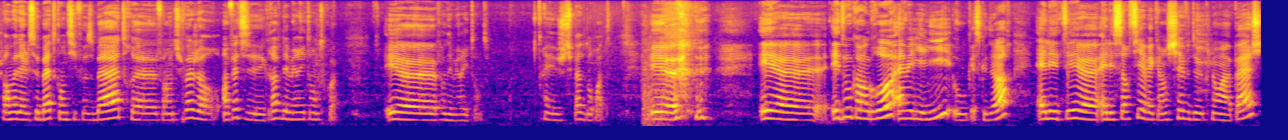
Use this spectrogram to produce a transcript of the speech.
genre, en mode, elles se battent quand il faut se battre. euh, Enfin, tu vois, genre, en fait, c'est grave des méritantes, quoi. Et. euh, Enfin, des méritantes. Et je suis pas de droite. Et, et, et donc, en gros, Amélie Elie, au Casque d'Or, elle, était, elle est sortie avec un chef de clan Apache.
